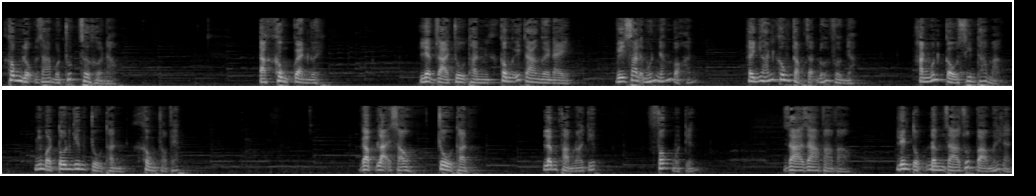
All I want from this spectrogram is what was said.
Không lộ ra một chút sơ hở nào. Ta không quen người. Liệp giả chủ thần không nghĩ ra người này, Vì sao lại muốn nhắm vào hắn? Hình như hắn không chọc giận đối phương nhỉ Hắn muốn cầu xin tha mạng, Nhưng mà tôn nghiêm chủ thần không cho phép. Gặp lại sau Chủ thần. Lâm Phạm nói tiếp, Phốc một tiếng. Ra ra vào vào. Liên tục đâm ra rút vào mấy lần.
